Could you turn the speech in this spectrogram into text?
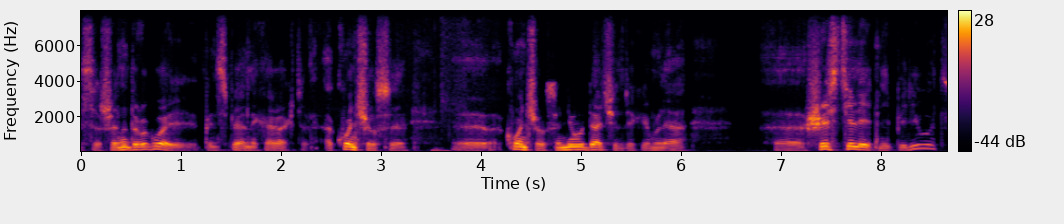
совершенно другой принципиальный характер. Окончился, э, кончился неудачей для Кремля э, шестилетний период,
